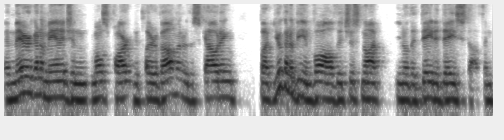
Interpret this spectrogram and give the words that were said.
and they're going to manage in most part the player development or the scouting but you're going to be involved. It's just not you know the day-to-day stuff. And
